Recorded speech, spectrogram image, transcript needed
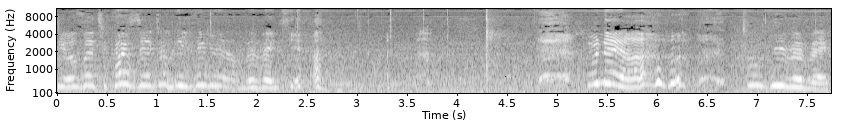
Yozda çıkan şey çok ilginç ya bebek ya. Bu ne ya? çok iyi bebek.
